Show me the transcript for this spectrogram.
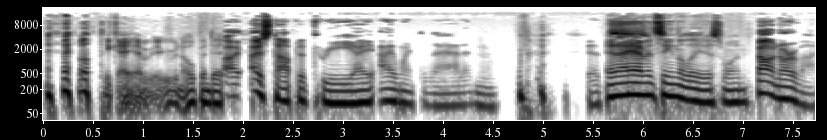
I don't think I ever even opened it. I, I stopped at three. I, I went to that and And I haven't seen the latest one. Oh, nor have I.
